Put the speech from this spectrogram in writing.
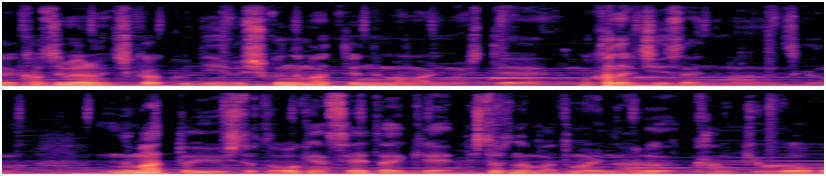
えー、霞ヶ浦の近くに牛久沼っていう沼がありまして、まあ、かなり小さい沼なんですけども沼という一つの大きな生態系一つのまとまりのある環境を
